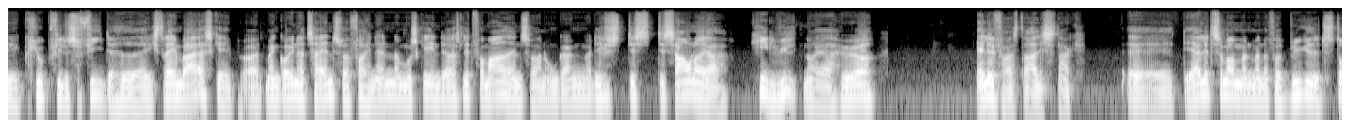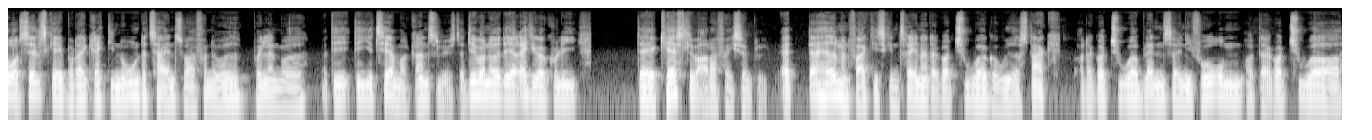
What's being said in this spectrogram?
øh, klubfilosofi, der hedder ekstrem ejerskab, og at man går ind og tager ansvar for hinanden, og måske endda også lidt for meget ansvar nogle gange, og det, det, det savner jeg helt vildt, når jeg hører alle fra Astralis snak. Øh, det er lidt som om, at man har fået bygget et stort selskab, og der er ikke rigtig nogen, der tager ansvar for noget på en eller anden måde, og det, det irriterer mig grænseløst, og det var noget af det, jeg rigtig godt kunne lide, da Kasle var der for eksempel, at der havde man faktisk en træner, der godt turde at gå ud og snakke, og der godt turde at blande sig ind i forum, og der godt turde at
